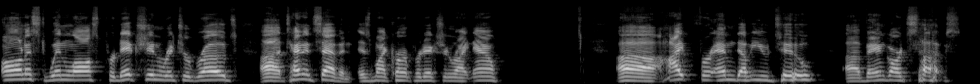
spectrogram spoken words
Honest win loss prediction. Richard Rhodes, uh, 10 and 7 is my current prediction right now. Uh, hype for MW2. Uh, Vanguard sucks.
